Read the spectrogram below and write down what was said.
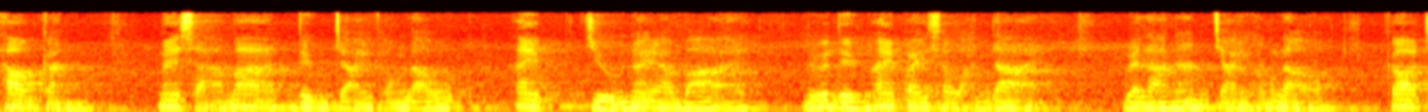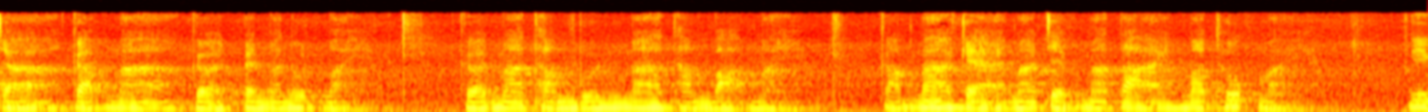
เท่ากัน ไม่สามารถดึงใจของเราให้อยู่ในอบาย หรือดึงให้ไปสวรรค์ได้ เวลานั้นใจของเราก็จะกลับมาเกิดเป็นมนุษย์ใหม่ เกิดมาทำบุญมาทำบาปใหม่ กลับมาแก่มาเจ็บมาตายมาทุกข์ใหม่ นี่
